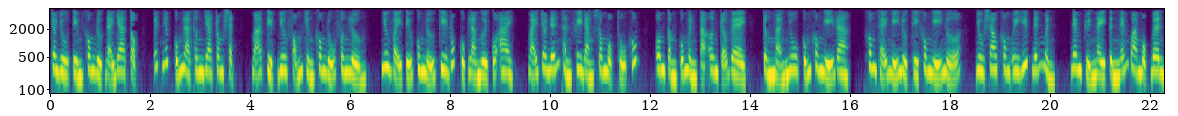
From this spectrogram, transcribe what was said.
cho dù tìm không được đại gia tộc, ít nhất cũng là thân gia trong sạch, mã tiệp dư phỏng chừng không đủ phân lượng, như vậy tiểu cung nữ kia rốt cuộc là người của ai, mãi cho đến thành phi đàn xong một thủ khúc, ôm cầm của mình tạ ơn trở về, Trần Mạn Nhu cũng không nghĩ ra, không thể nghĩ được thì không nghĩ nữa, dù sao không uy hiếp đến mình, đem chuyện này tình ném qua một bên,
